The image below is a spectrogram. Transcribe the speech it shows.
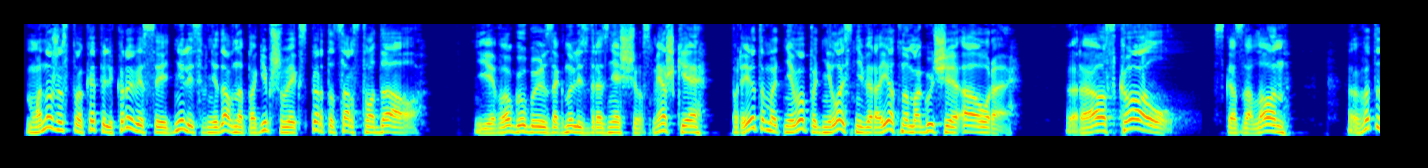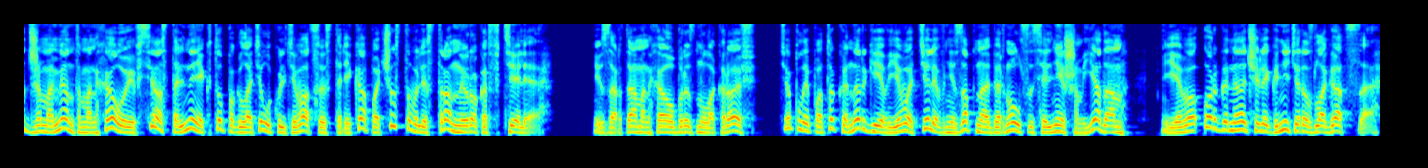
множество капель крови соединились в недавно погибшего эксперта царства Дао. Его губы изогнулись в дразнящей усмешке, при этом от него поднялась невероятно могучая аура. «Раскол!» — сказал он. В этот же момент Манхау и все остальные, кто поглотил культивацию старика, почувствовали странный рокот в теле. Изо рта Манхау брызнула кровь, Теплый поток энергии в его теле внезапно обернулся сильнейшим ядом, его органы начали гнить и разлагаться.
